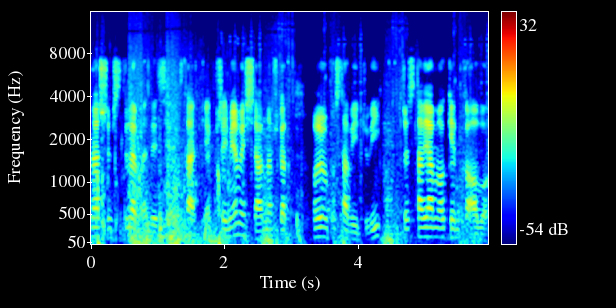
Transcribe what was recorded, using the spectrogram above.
naszym stylem edycji. Więc tak, jak przejmiemy ścianę, na przykład możemy postawić drzwi, że stawiamy okienko obok.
